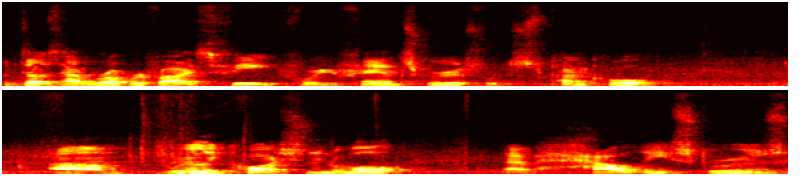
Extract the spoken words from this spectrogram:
It does have rubberized feet for your fan screws, which is kind of cool. Um, really questionable of how these screws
